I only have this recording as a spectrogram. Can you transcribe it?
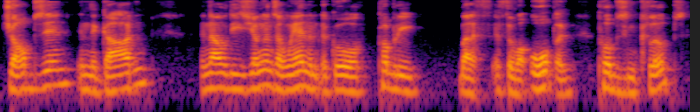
jobs in in the garden, and now these youngins are wearing them to go probably well if, if they were open pubs and clubs,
